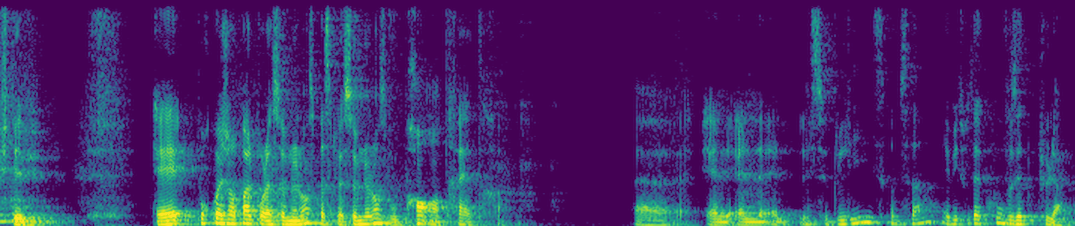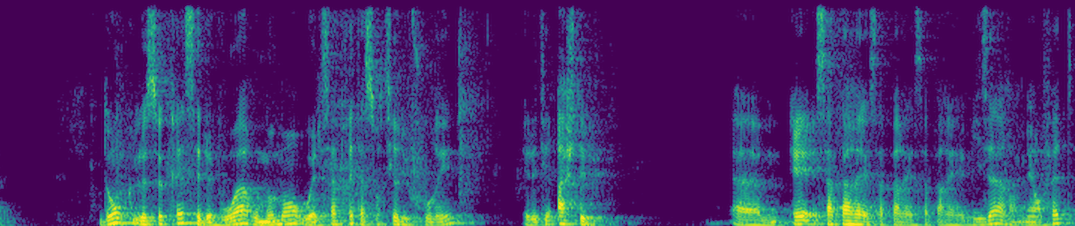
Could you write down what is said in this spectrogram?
Je t'ai vu. Et pourquoi j'en parle pour la somnolence? Parce que la somnolence vous prend en traître. Euh, elle, elle, elle, se glisse comme ça, et puis tout à coup, vous n'êtes plus là. Donc, le secret, c'est de voir au moment où elle s'apprête à sortir du fourré et de dire Ah, je. Euh, et ça paraît, ça paraît, ça paraît bizarre, mais en fait,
